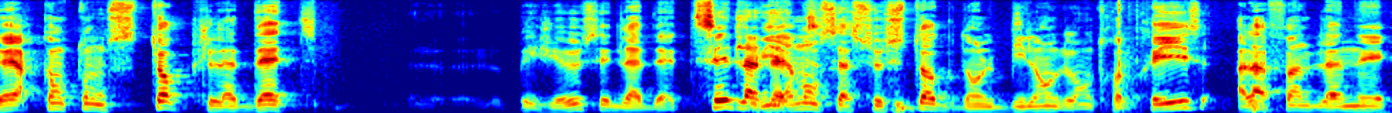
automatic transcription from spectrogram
C'est-à-dire, quand on stocke la dette, le PGE, c'est de la dette. C'est de la Évidemment, ça se stocke dans le bilan de l'entreprise. À la fin de l'année,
